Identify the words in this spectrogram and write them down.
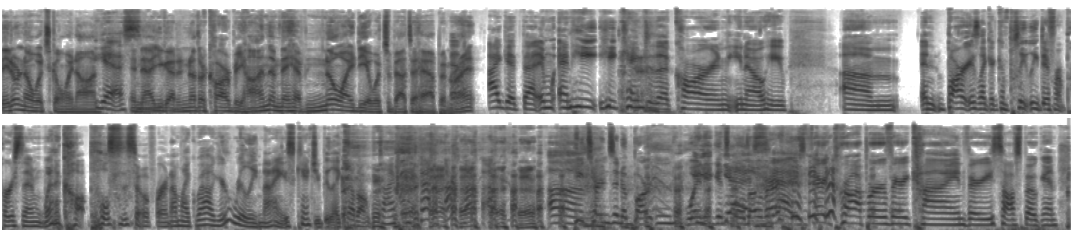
they don't know what's going on. Yes. and now you got another car behind them. They have no idea what's about to happen, right? I get that, and and he he came to the car, and you know he, um, and Bart is like a completely different person when a cop pulls us over, and I'm like, wow, you're really nice. Can't you be like that all the time? he turns into Barton when he gets yes, pulled over. Yeah, he's very proper, very kind, very soft spoken.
